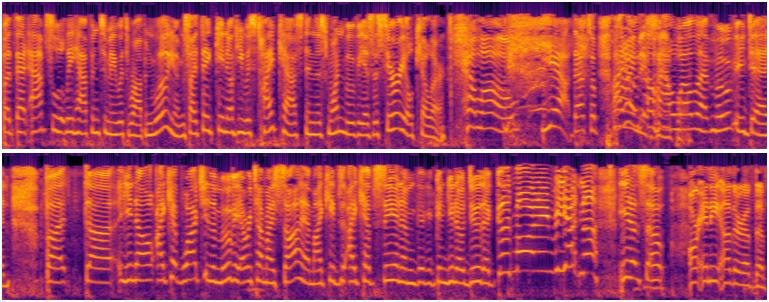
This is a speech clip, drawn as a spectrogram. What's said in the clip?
but that absolutely happened to me with Robin Williams. I think, you know, he was typecast in this one movie as a serial killer. Hello, yeah, that's a prime I don't know example. how well that movie did, but uh, you know, I kept watching the movie. Every time I saw him, I keep I kept seeing him, g- g- you know, do the "Good morning Vietnam," you know. So or any other of the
